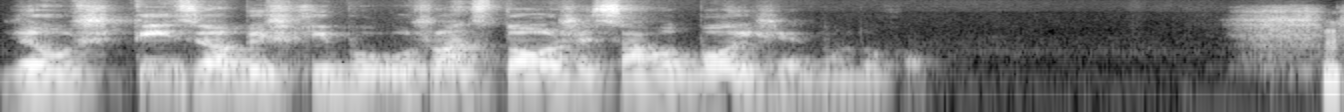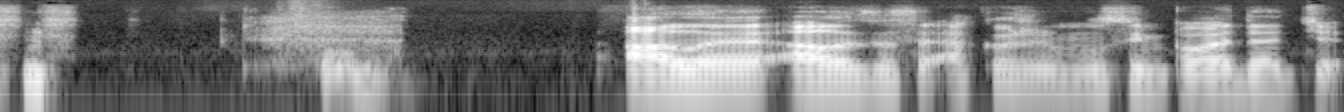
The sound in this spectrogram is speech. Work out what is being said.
Že už ty zrobíš chybu už len z toho, že sa ho bojíš jednoducho. ale, ale zase akože musím povedať,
